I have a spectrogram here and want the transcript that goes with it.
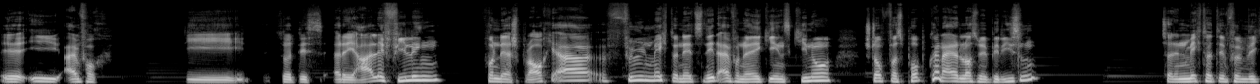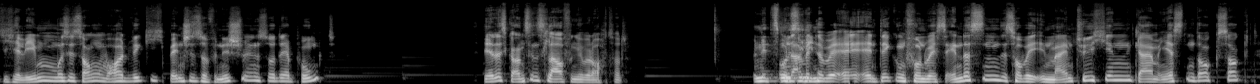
äh, ich einfach die so das reale Feeling von der Sprache auch fühlen möchte und jetzt nicht einfach nur, ich gehe ins Kino, stopf was Popcorn ein und lass mich berieseln. Sondern möchte halt den Film wirklich erleben, muss ich sagen, war halt wirklich Benches of Inisherin so der Punkt, der das Ganze ins Laufen gebracht hat. Und, jetzt und auch mit der Entdeckung von Wes Anderson, das habe ich in meinem Türchen gleich am ersten Tag gesagt.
